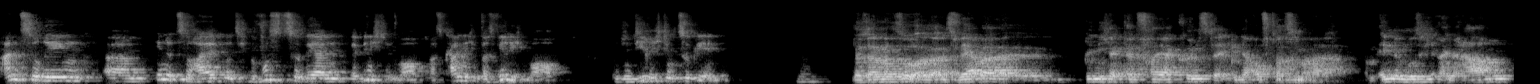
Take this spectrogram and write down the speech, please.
anzuregen, ähm, innezuhalten und sich bewusst zu werden, wer bin ich denn überhaupt, was kann ich und was will ich überhaupt und in die Richtung zu gehen. Ja, sagen wir so, also als Werber äh, bin ich ja kein freier Künstler, ich bin ja Auftragsmaler. Am Ende muss ich einen haben,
